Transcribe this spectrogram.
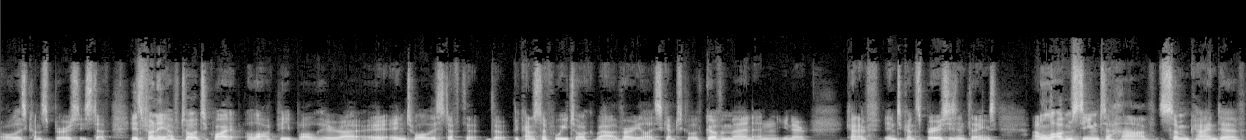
all this conspiracy stuff. It's funny. I've talked to quite a lot of people who are into all this stuff that the, the kind of stuff we talk about, very like skeptical of government and you know kind of into conspiracies and things. And a lot of them seem to have some kind of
